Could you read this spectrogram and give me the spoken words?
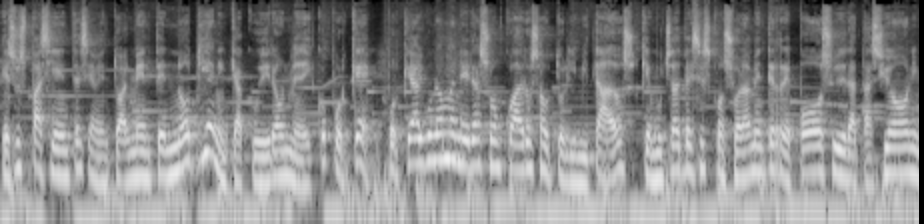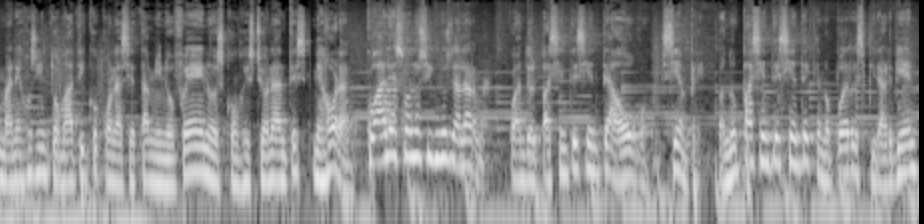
Esos pacientes eventualmente no tienen que acudir a un médico. ¿Por qué? Porque alguna manera son cuadros autolimitados que muchas veces con solamente reposo, hidratación y manejo sintomático con acetaminofeno, descongestionantes, mejoran. ¿Cuáles son los signos de alarma? Cuando el paciente siente ahogo, siempre. Cuando un paciente siente que no puede respirar bien,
